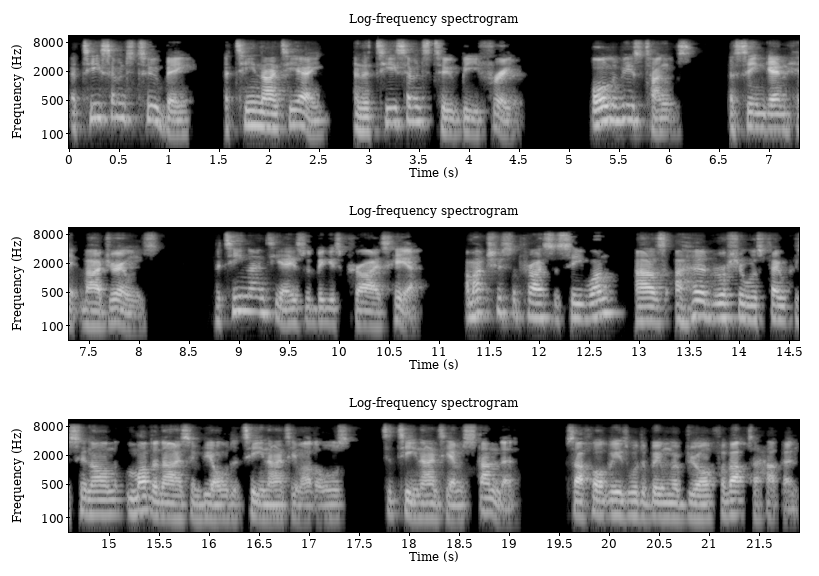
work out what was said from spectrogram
a T-72B, a T-90A and a T-72B3. All of these tanks are seen getting hit by drones. The T-90A is the biggest prize here. I'm actually surprised to see one as I heard Russia was focusing on modernising the older T-90 models to T-90M standard. So I thought these would have been withdrawn for that to happen.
